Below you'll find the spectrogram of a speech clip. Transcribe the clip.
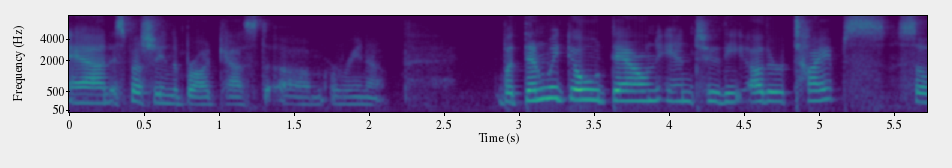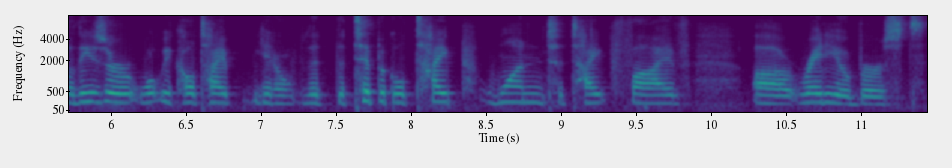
and especially in the broadcast um, arena. But then we go down into the other types. So these are what we call type, you know, the, the typical type 1 to type 5 uh, radio bursts.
